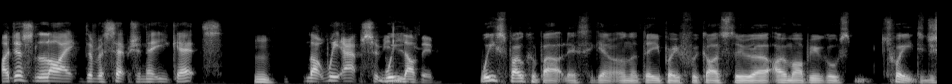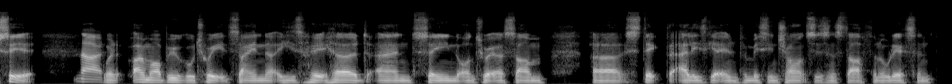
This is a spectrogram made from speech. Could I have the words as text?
I just like the reception that he gets. Hmm. Like we absolutely We- love him. We spoke about this again on the debrief with regards to uh, Omar Bugiel's tweet. Did you see it? No, when Omar Bugiel tweeted saying that he's he heard and seen on Twitter some uh, stick that Ali's getting for missing chances and stuff and all this, and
